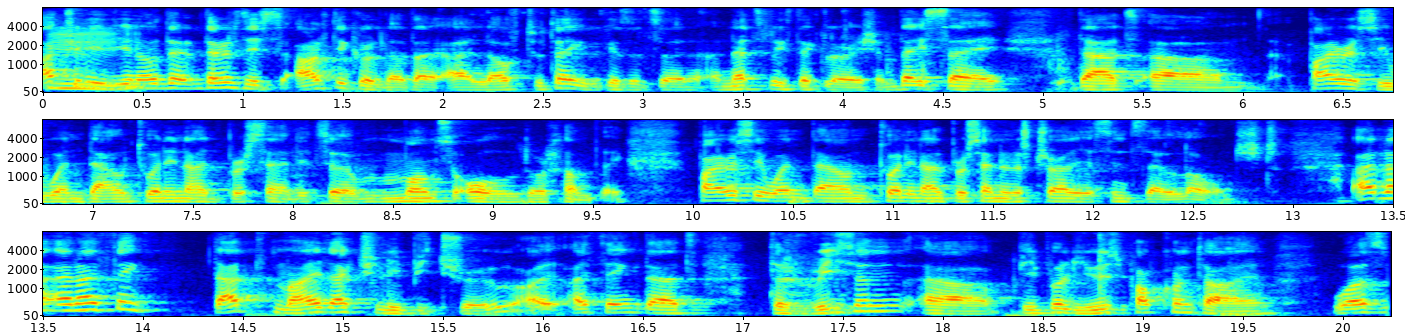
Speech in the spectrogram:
Actually, mm. you know, there, there's this article that I, I, love to take because it's a, a Netflix declaration. They say that um, piracy went down 29%. It's a month old or something. Piracy went down 29% in Australia since they launched. And, and I think that might actually be true. I, I think that the reason uh, people use Popcorn Time was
